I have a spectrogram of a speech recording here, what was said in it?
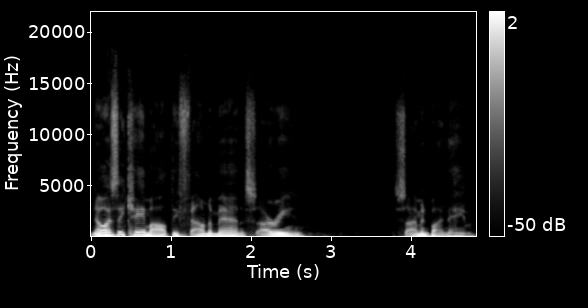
Now, as they came out, they found a man of Cyrene, Simon by name.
